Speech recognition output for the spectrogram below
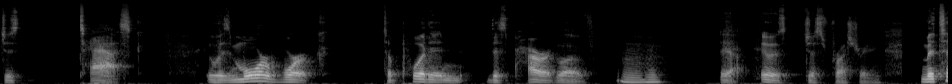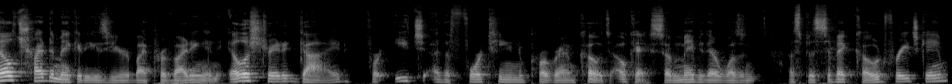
just task. It was more work to put in this power glove. Mm-hmm. Yeah, it was just frustrating. Mattel tried to make it easier by providing an illustrated guide for each of the 14 program codes. Okay, so maybe there wasn't a specific code for each game,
